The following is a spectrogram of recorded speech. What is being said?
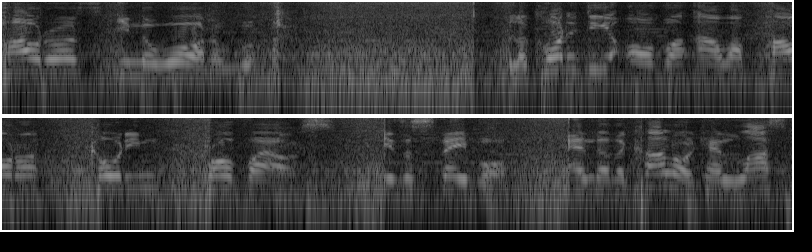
powders in the world, the quality of our powder coating profiles is stable and the color can last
